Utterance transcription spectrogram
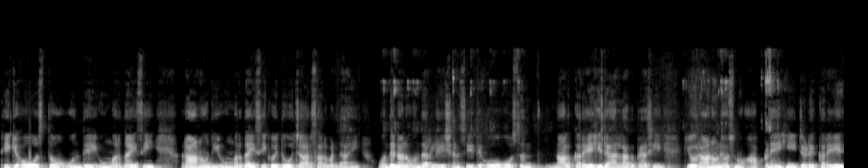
ਠੀਕ ਹੈ ਉਹ ਉਸ ਤੋਂ ਉਹਦੀ ਉਮਰ ਦਾ ਹੀ ਸੀ, ਰਾਣੋ ਦੀ ਉਮਰ ਦਾ ਹੀ ਸੀ, ਕੋਈ 2-4 ਸਾਲ ਵੱਡਾ ਸੀ। ਉਹਦੇ ਨਾਲ ਉਹਦਾ ਰਿਲੇਸ਼ਨ ਸੀ ਤੇ ਉਹ ਉਸ ਨਾਲ ਘਰੇ ਹੀ ਰਹਿਣ ਲੱਗ ਪਿਆ ਸੀ ਕਿ ਉਹ ਰਾਣੋ ਨੇ ਉਸ ਨੂੰ ਆਪਣੇ ਹੀ ਜਿਹੜੇ ਘਰੇ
